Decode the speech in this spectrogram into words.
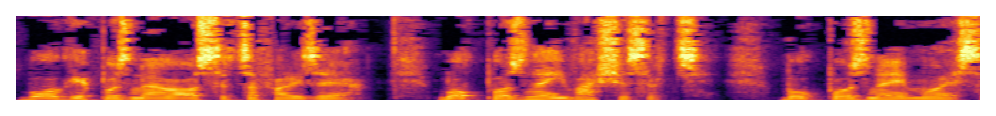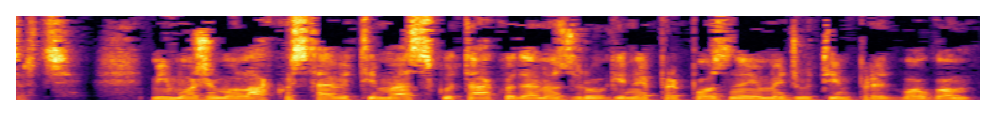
Bog je poznavao srca farizeja. Bog poznaje i vaše srce. Bog poznaje moje srce. Mi možemo lako staviti masku tako da nas drugi ne prepoznaju, međutim pred Bogom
